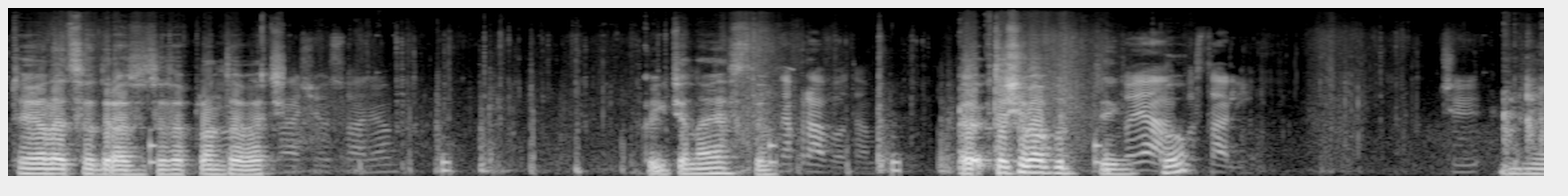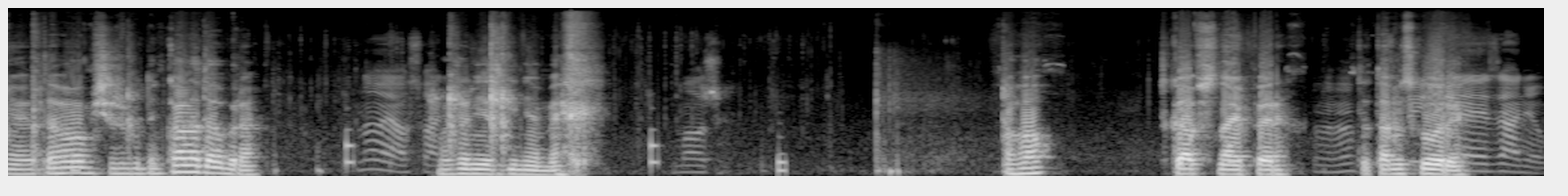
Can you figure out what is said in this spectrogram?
To ja lecę od razu, co zaplantować. Ja się osłaniam. Tylko gdzie ona jest tu? Na prawo tam. E, Ktoś chyba w To ja, budynku? postali. Czy... Nie, wydawało mi się, że w budynku, ale dobra. No ja osłaniam. Może nie zginiemy. Może. Oho. Skaw snajper. Mhm. To tam z Czyli góry. się za nią.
